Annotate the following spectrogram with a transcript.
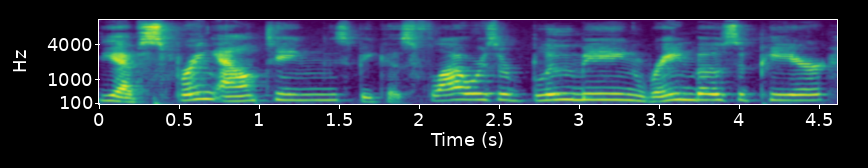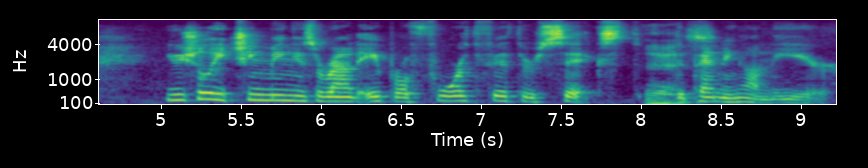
you have spring outings because flowers are blooming, rainbows appear. Usually Qingming is around April 4th, 5th, or 6th, Yes. depending on the year.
